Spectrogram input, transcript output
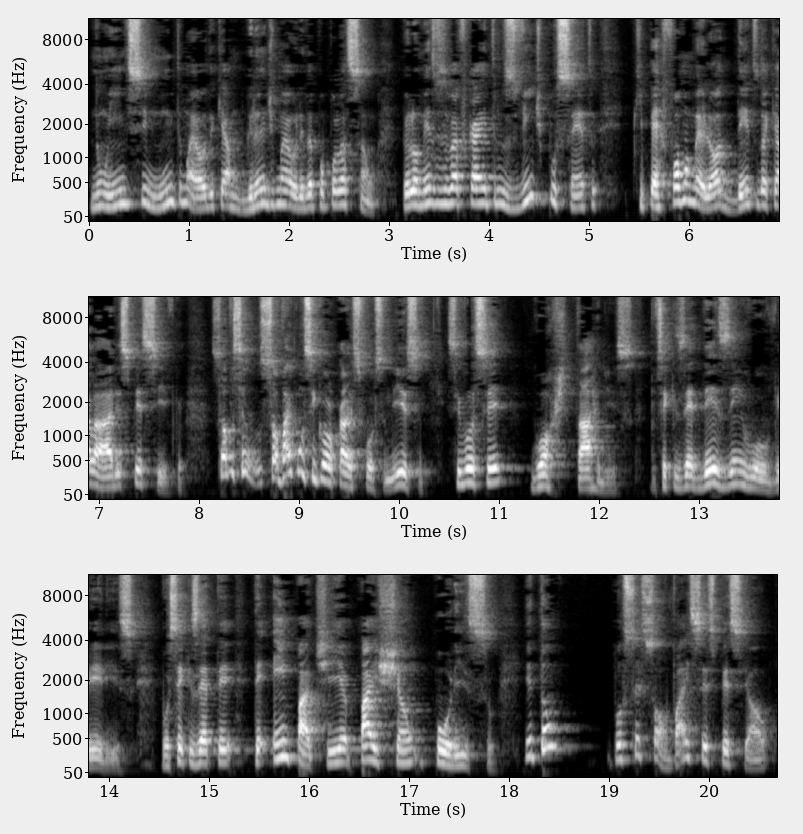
num índice muito maior do que a grande maioria da população. Pelo menos você vai ficar entre os 20% que performam melhor dentro daquela área específica. Só você só vai conseguir colocar esforço nisso se você gostar disso, você quiser desenvolver isso, você quiser ter, ter empatia, paixão por isso. Então, você só vai ser especial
